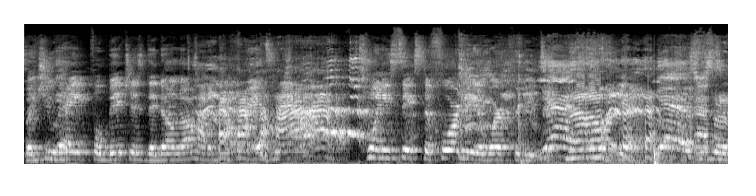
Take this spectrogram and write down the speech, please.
But you Yeah. hateful bitches that don't know how to be friends 26 to 40 to work for you. Yes. No. Yes. She said,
